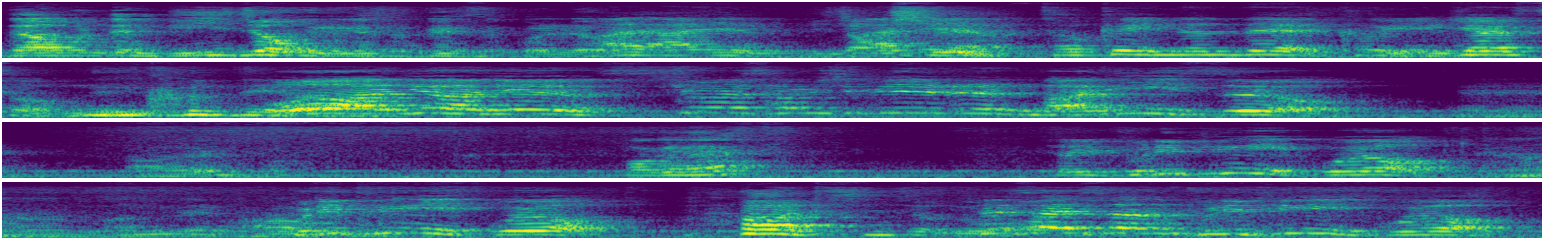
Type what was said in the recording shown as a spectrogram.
내가 볼 땐 미정 이렇게 적혀있을걸요? 아니 아니 이정 씨? 아니에요. 적혀 있는데 그거 얘기할 수 없는 건데. 어, 아니요, 아니요. 10월 31일은 많이 있어요. 네. 아 그래? 확인해? 저희 브리핑이 있고요. 아 맞네. 아, 브리핑이 있고요. 아 진짜 너무. 회사에서 하는 브리핑이 있고요.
